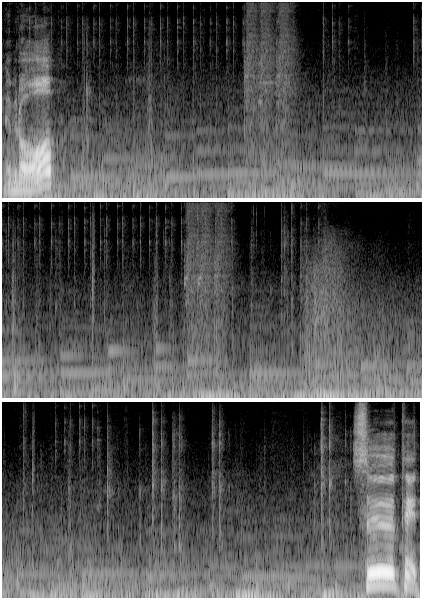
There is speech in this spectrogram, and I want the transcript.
레벨업 스탯.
